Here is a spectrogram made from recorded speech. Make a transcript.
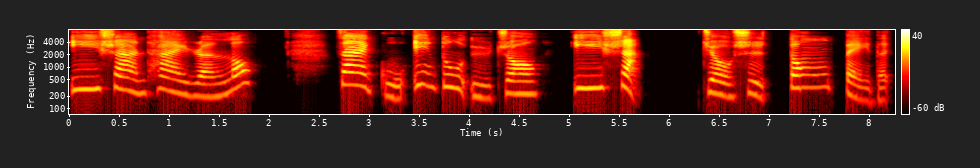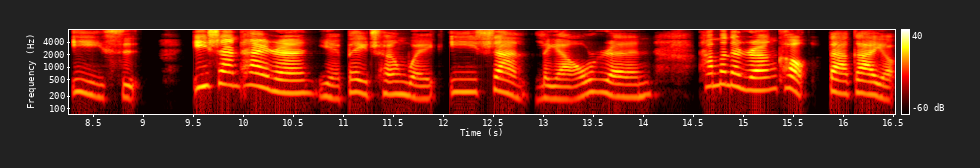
伊善泰人喽。在古印度语中，伊善就是。东北的意思，伊善泰人也被称为伊善寮人，他们的人口大概有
